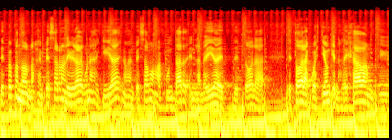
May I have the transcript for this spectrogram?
Después cuando nos empezaron a liberar algunas actividades, nos empezamos a juntar en la medida de, toda, la, de toda la cuestión que nos dejaban, eh,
